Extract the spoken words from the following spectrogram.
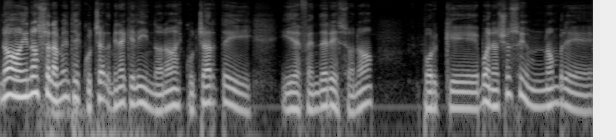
No, y no solamente escuchar, mira qué lindo, ¿no? Escucharte y, y defender eso, ¿no? Porque, bueno, yo soy un hombre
